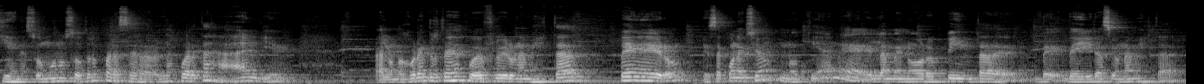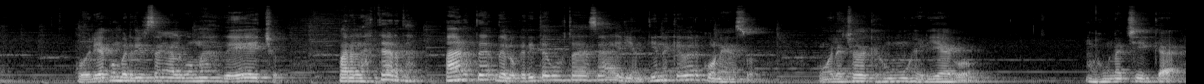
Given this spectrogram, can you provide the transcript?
¿quiénes somos nosotros para cerrar las puertas a alguien? A lo mejor entre ustedes puede fluir una amistad, pero esa conexión no tiene la menor pinta de, ir hacia una amistad. Podría convertirse en algo más de hecho. Para las cartas, parte de lo que a ti te gusta de ese alguien tiene que ver con eso, con el hecho de que es un mujeriego, es una chica,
